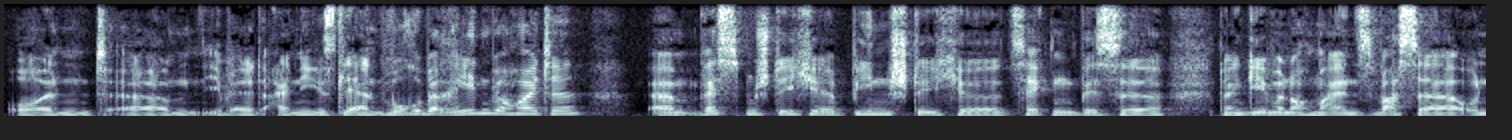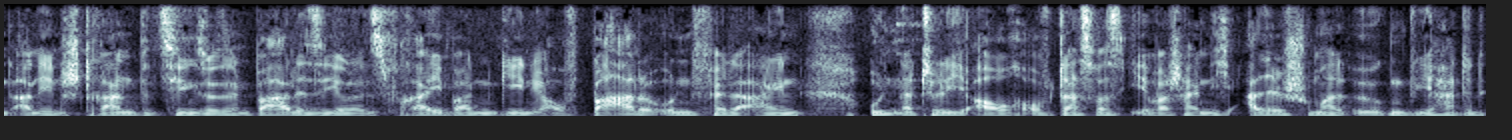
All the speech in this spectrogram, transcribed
und ähm, ihr werdet einiges lernen. Worüber reden wir heute? Ähm, Wespenstiche, Bienenstiche, Zeckenbisse. Dann gehen wir nochmal ins Wasser und an den Strand beziehungsweise in Badesee oder ins Freibad und gehen auf Badeunfälle ein und natürlich auch auf das, was ihr wahrscheinlich alle schon mal irgendwie hattet,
